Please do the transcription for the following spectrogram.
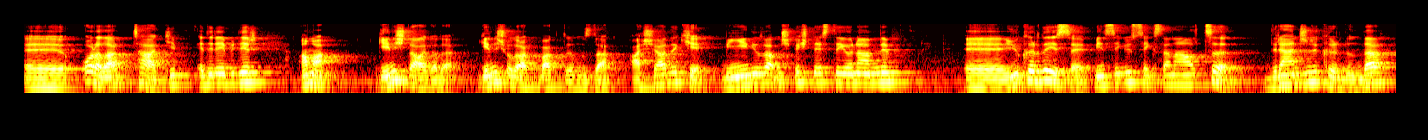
E, oralar takip edilebilir ama geniş dalgada geniş olarak baktığımızda aşağıdaki 1765 desteği önemli. E, yukarıda ise 1886 direncini kırdığında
